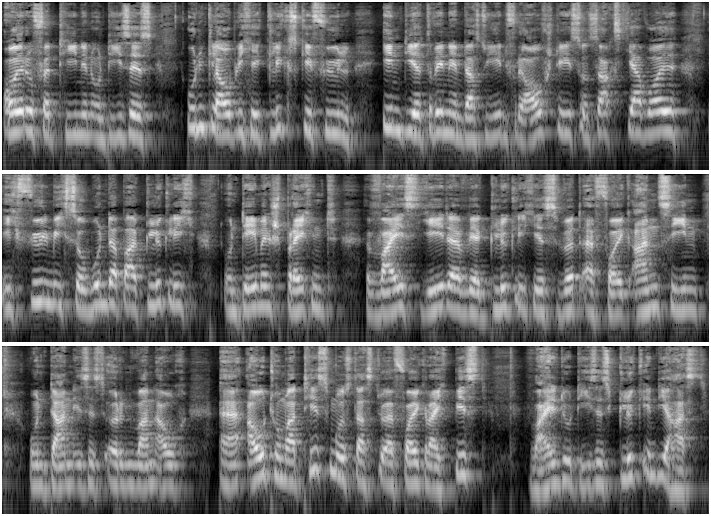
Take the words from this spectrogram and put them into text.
Euro verdienen und dieses unglaubliche Glücksgefühl in dir drinnen, dass du jeden Früh aufstehst und sagst, jawohl, ich fühle mich so wunderbar glücklich und dementsprechend weiß jeder, wer glücklich ist, wird Erfolg anziehen und dann ist es irgendwann auch äh, Automatismus, dass du erfolgreich bist, weil du dieses Glück in dir hast.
